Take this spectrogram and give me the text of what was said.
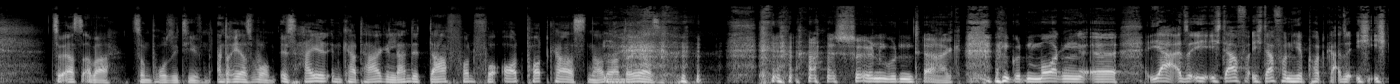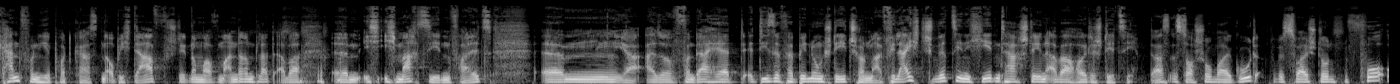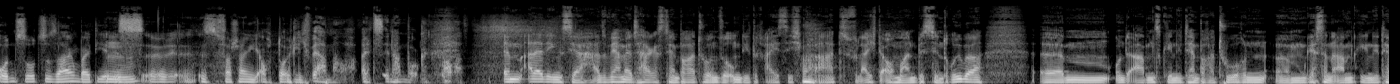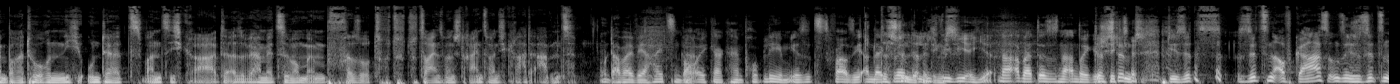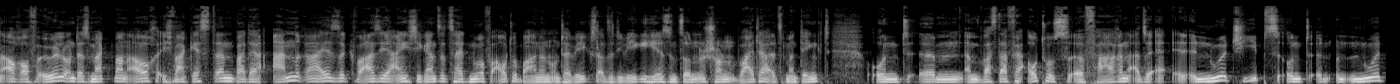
Zuerst aber zum Positiven. Andreas Wurm ist heil in Katar gelandet, darf von vor Ort podcasten. Hallo Andreas. Schönen guten Tag, guten Morgen. Äh, ja, also ich, ich darf, ich darf von hier podcasten. Also ich, ich kann von hier podcasten. Ob ich darf, steht noch mal auf dem anderen Blatt. Aber ähm, ich, ich mache es jedenfalls. Ähm, ja, also von daher diese Verbindung steht schon mal. Vielleicht wird sie nicht jeden Tag stehen, aber heute steht sie. Das ist doch schon mal gut. Du bist zwei Stunden vor uns sozusagen. Bei dir mhm. ist, äh, ist es wahrscheinlich auch deutlich wärmer als in Hamburg. Oh. Ähm, allerdings ja. Also wir haben ja Tagestemperaturen so um die 30 Grad, vielleicht auch mal ein bisschen drüber. Ähm, und abends gehen die Temperaturen, ähm, gestern Abend gingen die Temperaturen nicht unter 20 Grad. Also wir haben jetzt im Moment so 22, 23 Grad abends. Und dabei wäre Heizen bei ja. euch gar kein Problem. Ihr sitzt quasi an der das Quelle, nicht wie wir hier. Na, aber das ist eine andere Geschichte. Das stimmt. Die sitz, sitzen auf Gas und sie sitzen auch auf Öl und das merkt man auch. Ich war gestern bei der Anreise quasi eigentlich die ganze Zeit nur auf Autobahnen unterwegs. Also die Wege hier sind schon weiter, als man denkt. Und ähm, was da für Autos äh, fahren, also äh, äh nur Jeeps und, und nur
